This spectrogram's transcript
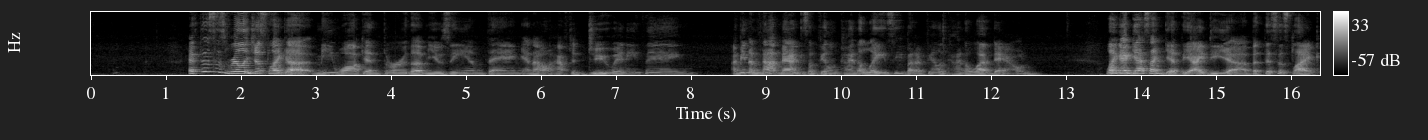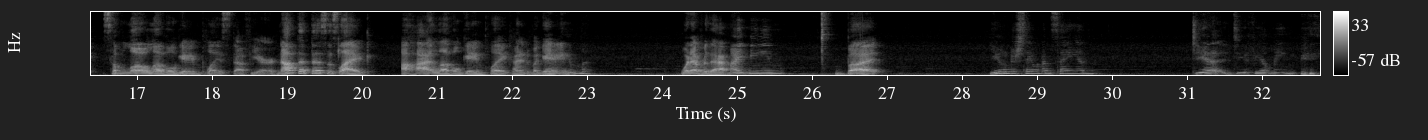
If this is really just like a me walking through the museum thing and I don't have to do anything. I mean, I'm not mad because I'm feeling kind of lazy, but I'm feeling kind of let down. Like, I guess I get the idea, but this is like some low level gameplay stuff here. Not that this is like a high level gameplay kind of a game, whatever that might mean, but you understand what I'm saying? Do you do you feel me?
